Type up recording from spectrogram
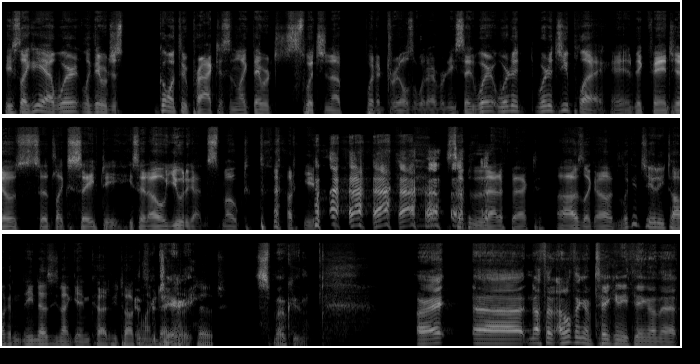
He's like, yeah, we're like they were just going through practice and like they were switching up what drills or whatever. And he said, where where did where did you play? And Vic Fangio said like safety. He said, oh, you would have gotten smoked out here. Something to that effect. Uh, I was like, oh, look at Jeudy talking. He knows he's not getting cut if you're talking Good like that Jerry. coach. Smoking. All right. Uh, nothing. I don't think I'm taking anything on that.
